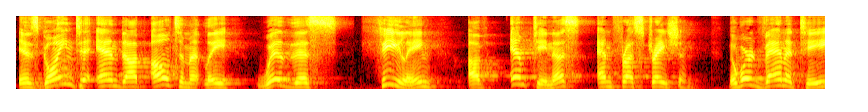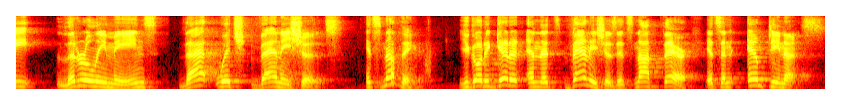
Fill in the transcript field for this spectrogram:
is going to end up ultimately with this feeling of emptiness and frustration. The word vanity literally means that which vanishes. It's nothing. You go to get it and it vanishes. It's not there. It's an emptiness.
